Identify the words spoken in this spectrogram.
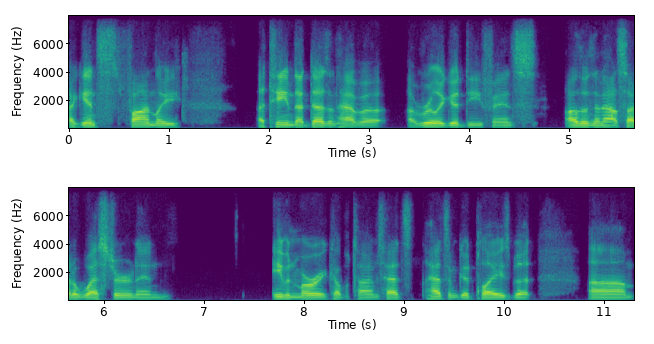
against finally a team that doesn't have a, a really good defense other than outside of Western and even Murray a couple times had had some good plays, but um,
